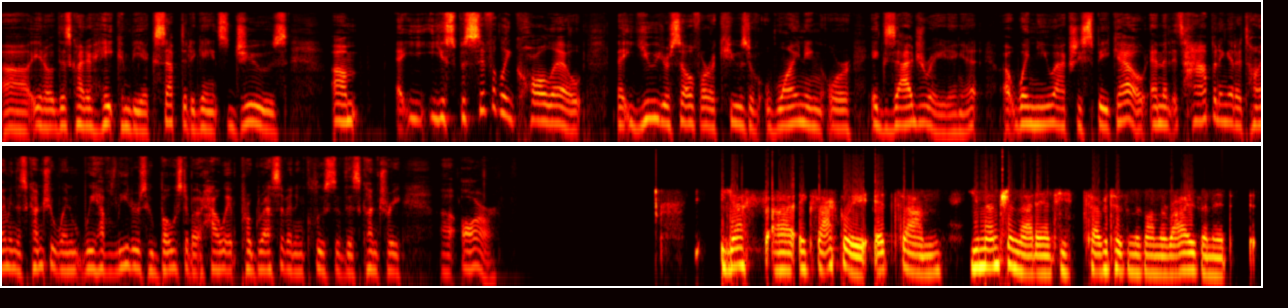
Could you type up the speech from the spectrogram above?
uh, you know, this kind of hate can be accepted against Jews. Um, you specifically call out that you yourself are accused of whining or exaggerating it uh, when you actually speak out, and that it's happening at a time in this country when we have leaders who boast about how progressive and inclusive this country uh, are. Yes, uh, exactly. It's um, you mentioned that anti-Semitism is on the rise, and it, it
